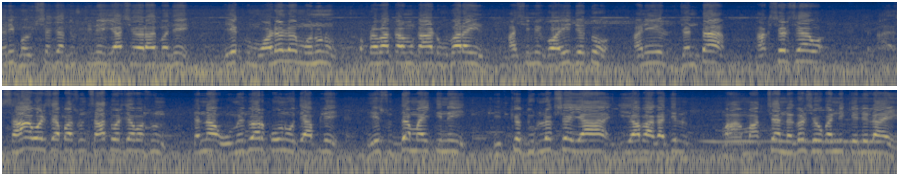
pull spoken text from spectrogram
तरी भविष्याच्या दृष्टीने या शहरामध्ये एक मॉडेल म्हणून प्रभाग क्रमांक आठ उभा राहील अशी मी ग्वाही देतो. आणि जनता अक्षरशः सहा वर्षापासून सात वर्षापासून त्यांना उमेदवार कोण होते आपले हे सुद्धा माहिती नाही. इतकं दुर्लक्ष या या भागातील मा मागच्या नगरसेवकांनी केलेलं आहे.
